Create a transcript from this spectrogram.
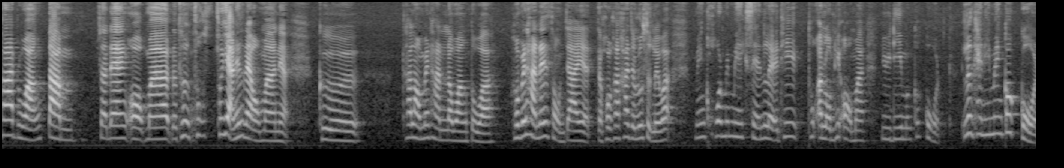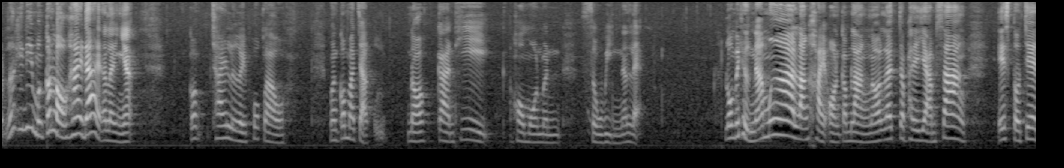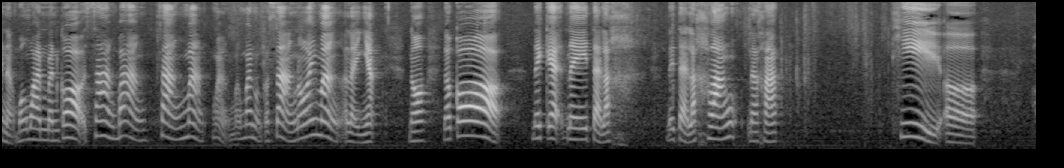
คาดหวังต่ำแสดงออกมาแต่ทุกทุกทุกอย่างที่แสดงออกมาเนี่ยคือถ้าเราไม่ทันระวังตัว คือไม่ทันได้สนใจอะแต่คนข้างๆจะรู้สึกเลยว่าแม่งโคตรไม่ make sense เลยที่ทุกอารมณ์ที่ออกมาอยู่ดีมันก็โกรธเรื่องแค่นี้แม่งก็โกรธเรื่องแค่นี้มันก็ร้องไห้ได้อะไรเงี้ยก็ใช่เลยพวกเรา มันก็มาจากเนาะการที่ฮอร์โมนมันสวิงนั่นแหละรวมไปถึงนะเมื่อรังไข่อ่อนกำลังเนาะและจะพยายามสร้างเอสโตรเจนอะบางวันมันก็สร้างบ้างสร้างมากมากบางวันมันก็สร้างน้อยมั่งอะไรเงี้ยเนาะแล้วก็ในแกะในแต่ละ ในแต่ละครั้งนะคะที่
